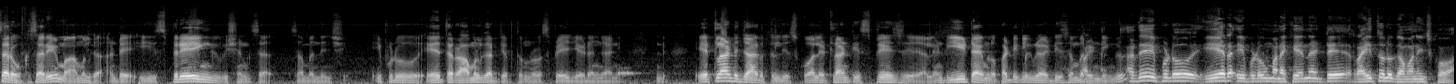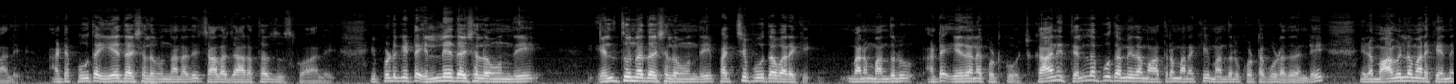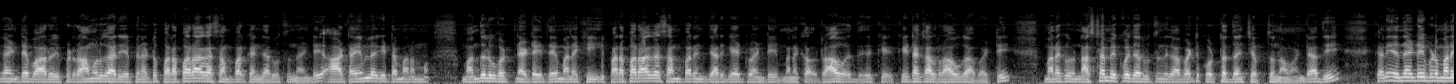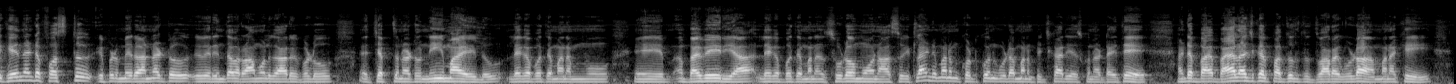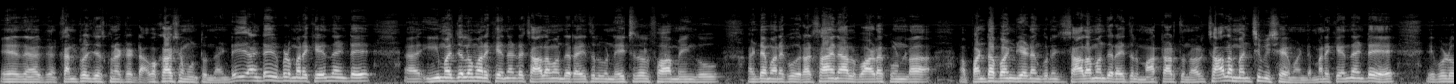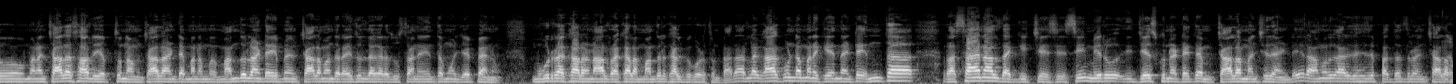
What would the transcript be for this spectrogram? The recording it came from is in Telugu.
సార్ ఒకసారి మామూలుగా అంటే ఈ స్ప్రేయింగ్ విషయానికి సార్ సంబంధించి ఇప్పుడు ఏదైతే రాములు గారు చెప్తున్నారో స్ప్రే చేయడం కానీ ఎట్లాంటి జాగ్రత్తలు తీసుకోవాలి ఎట్లాంటి స్ప్రే చేయాలి? అంటే ఈ టైంలో పర్టికులర్గా డిసెంబర్ ఎండింగ్? అదే ఇప్పుడు ఏ ఇప్పుడు మనకేందంటే రైతులు గమనించుకోవాలి. అంటే పూత ఏ దశలో ఉందన్నది చాలా జాగ్రత్తగా చూసుకోవాలి. ఇప్పుడు గిట్ట వెళ్ళే దశలో ఉంది వెళ్తున్న దశలో ఉంది పచ్చి పూత వరకు. మనం మందులు అంటే ఏదైనా కొట్టుకోవచ్చు. కానీ తెల్ల పూత మీద మాత్రం మనకి మందులు కొట్టకూడదండి. ఇక్కడ మామిడిలో మనకి ఎందుకంటే వారు ఇప్పుడు రాములు గారు చెప్పినట్టు పరపరాగ సంపర్కం జరుగుతుందండి. ఆ టైంలో గిట్ట మనం మందులు కొట్టినట్టయితే మనకి ఈ పరపరాగ సంపర్కం జరిగేటువంటి మనకు రావు కీటకాలు రావు కాబట్టి మనకు నష్టం ఎక్కువ జరుగుతుంది కాబట్టి కొట్టొద్దని చెప్తున్నామండి అది. కానీ ఏంటంటే ఇప్పుడు మనకి ఏంటంటే ఫస్ట్ ఇప్పుడు మీరు అన్నట్టు ఇంత రాములు గారు ఇప్పుడు చెప్తున్నట్టు నీమాయిలు లేకపోతే మనము ఈ బవేరియా లేకపోతే మన సుడోమోనాస్ ఇట్లాంటి మనం కొట్టుకొని కూడా మనం పిచికారి చేసుకున్నట్టయితే అంటే బయ బయాలజికల్ పద్ధతుల ద్వారా కూడా మనకి కంట్రోల్ చేసుకునేటట్టు అవకాశం ఉంటుందండి. అంటే ఇప్పుడు మనకి ఏంటంటే ఈ మధ్యలో మనకి ఏంటంటే చాలామంది రైతులు నేచురల్ ఫార్మింగ్ అంటే మనకు రసాయనాలు వాడకుండా పంట పండియడం గురించి చాలామంది రైతులు మాట్లాడుతున్నారు. చాలా మంచి విషయం అండి. మనకేంటంటే ఇప్పుడు మనం చాలాసార్లు చెప్తున్నాం. చాలా అంటే మనం మందులు అంటే ఇప్పుడు చాలామంది రైతుల దగ్గర చూస్తాను. నేను ఇంతకుముందు చెప్పాను. మూడు రకాల నాలుగు రకాల మందులు కలిపి కొడుతుంటారు. అలా కాకుండా మనకి ఏంటంటే ఎంత రసాయనాలు తగ్గించేసేసి మీరు ఇది చేసుకున్నట్టయితే చాలా మంచిదండి. రాములు గారు చేసే పద్ధతులను చాలా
